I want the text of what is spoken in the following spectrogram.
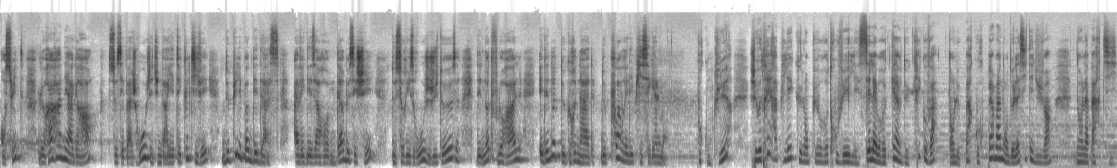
Ensuite, le Rara neagra, ce cépage rouge est une variété cultivée depuis l'époque des Dasses, avec des arômes d'herbes séchées, de cerises rouges juteuses, des notes florales et des notes de grenade, de poivre et d'épices également. Pour conclure, je voudrais rappeler que l'on peut retrouver les célèbres caves de Krikova dans le parcours permanent de la Cité du Vin, dans la partie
